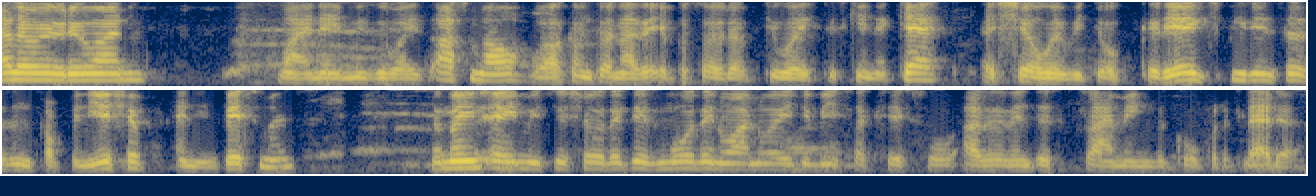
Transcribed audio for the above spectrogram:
Hello, everyone. My name is Uwais Asmal. Welcome to another episode of Two Ways to Skin a Cat, a show where we talk career experiences, entrepreneurship, and investments. The main aim is to show that there's more than one way to be successful other than just climbing the corporate ladder.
